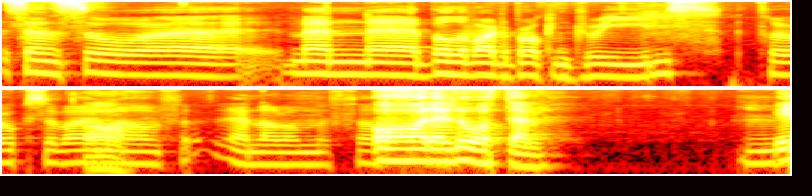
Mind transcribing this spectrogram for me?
sen så, eh, men uh, Boulevard of Broken Dreams tror jag också var en, Ja. av, en av de första. Åh, den låten! Mm. Vi,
